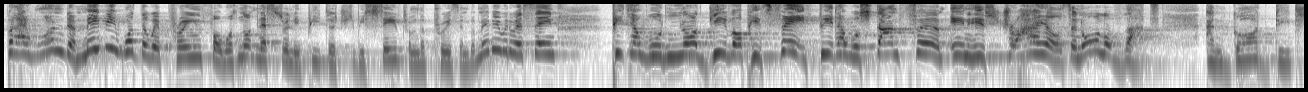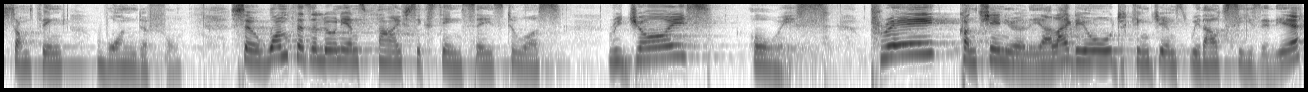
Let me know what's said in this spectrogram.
But I wonder, maybe what they were praying for was not necessarily Peter to be saved from the prison, but maybe they were saying, Peter would not give up his faith. Peter will stand firm in his trials and all of that. And God did something wonderful. So 1 Thessalonians 5:16 says to us, "Rejoice always. Pray continually." I like the old King James without ceasing, yeah?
